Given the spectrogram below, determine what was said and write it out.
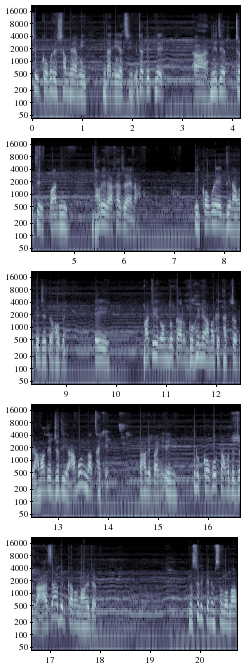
সেই কবরের সামনে আমি দাঁড়িয়ে আছি। এটা দেখলে নিজের চোখে পানি ধরে রাখা যায় না। এই কবরে একদিন আমাকে যেতে হবে। এই মাটির অন্ধকার গহীনে আমাকে থাকতে হবে। আমাদের যদি আমল না থাকে, তাহলে ভাই এই পুরো কবরটা আমাদের জন্য আজাবের কারণ হয়ে যাবে। করিম সাল্লাহ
